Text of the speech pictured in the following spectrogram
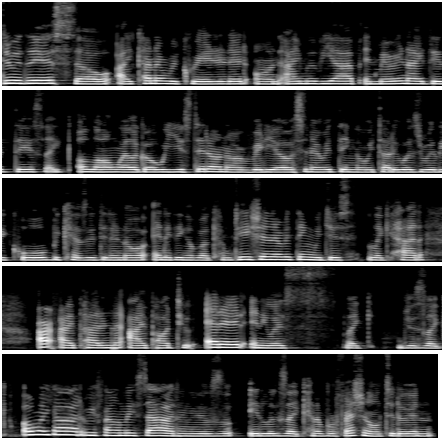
do this so I kind of recreated it on iMovie app and Mary and I did this like a long while ago we used it on our videos and everything and we thought it was really cool because we didn't know anything about Camtasia and everything we just like had our iPad and an iPod to edit and it was like just like, oh my god, we found this out, and it, was, it looks like kind of professional to do it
